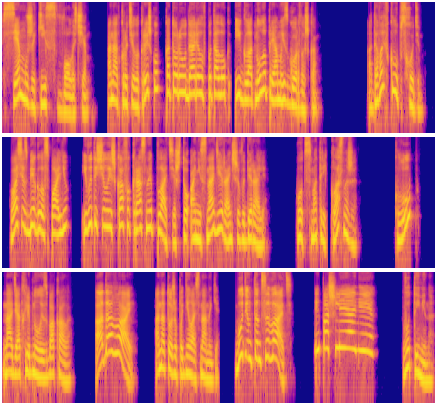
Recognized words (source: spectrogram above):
Все мужики сволочи. Она открутила крышку, которая ударила в потолок, и глотнула прямо из горлышка. «А давай в клуб сходим». Вася сбегала в спальню и вытащила из шкафа красное платье, что они с Надей раньше выбирали. «Вот, смотри, классно же». «Клуб?» — Надя отхлебнула из бокала. «А давай!» Она тоже поднялась на ноги. «Будем танцевать!» «И пошли они!» Вот именно.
